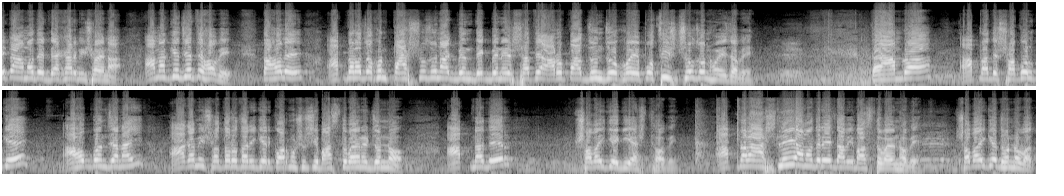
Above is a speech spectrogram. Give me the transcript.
এটা আমাদের দেখার বিষয় না। আমাকে যেতে হবে। তাহলে আপনারা যখন পাঁচশো জন আঁকবেন, দেখবেন এর সাথে আরও পাঁচজন যোগ হয়ে পঁচিশশো জন হয়ে যাবে। তাই আমরা আপনাদের সকলকে আহ্বান জানাই, আগামী সতেরো তারিখের কর্মসূচি বাস্তবায়নের জন্য আপনাদের সবাইকে এগিয়ে আসতে হবে। আপনারা আসলেই আমাদের এই দাবি বাস্তবায়ন হবে। সবাইকে ধন্যবাদ।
